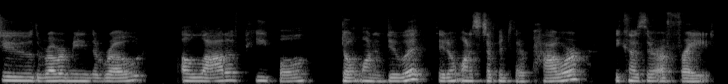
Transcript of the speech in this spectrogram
to the rubber meeting the road, a lot of people don't want to do it. They don't want to step into their power because they're afraid.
